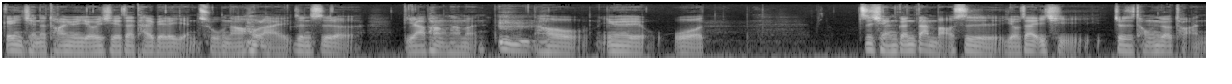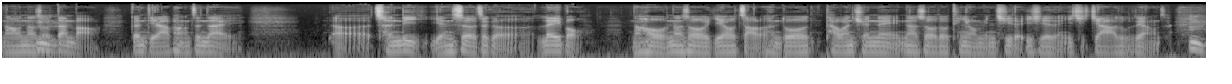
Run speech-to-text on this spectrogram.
跟以前的团员有一些在台北的演出，然后后来认识了迪拉胖他们，嗯，然后因为我。之前跟蛋宝是有在一起，就是同一个团。然后那时候蛋宝跟迪拉胖正在呃成立颜色这个 label，然后那时候也有找了很多台湾圈内那时候都挺有名气的一些人一起加入这样子。嗯，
